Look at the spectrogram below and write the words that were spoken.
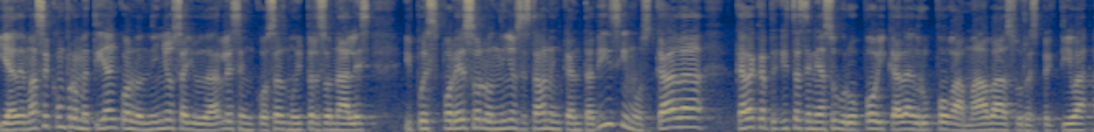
Y además se comprometían con los niños a ayudarles en cosas muy personales y pues por eso los niños estaban encantadísimos. Cada cada catequista tenía su grupo y cada grupo amaba a su respectiva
